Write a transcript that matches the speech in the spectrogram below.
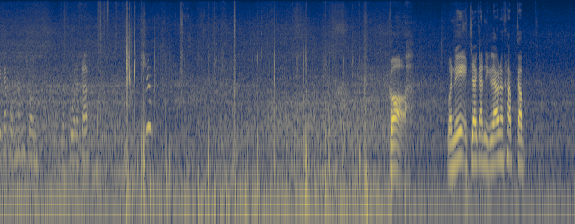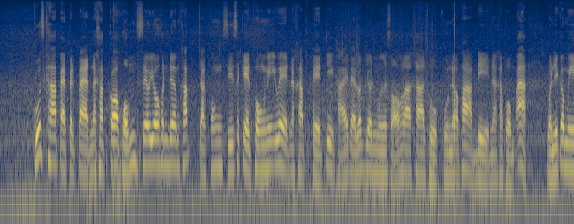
ดีครับผมท่านผู้ชมสักครู่นะครับชึบก็วันนี้เจอกันอีกแล้วนะครับกับกูสคา888 นะครับ ก็ผมเซลโยคนเดิมครับ จากพงศรีสะเกดพงนิเวศนะครับ เพจที่ขายแต่รถยนต์มือ 2 ราคาถูกคุณภาพดีนะครับผม อะ วันนี้ก็มี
